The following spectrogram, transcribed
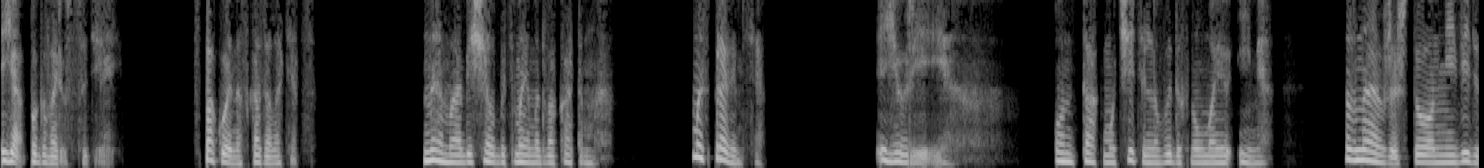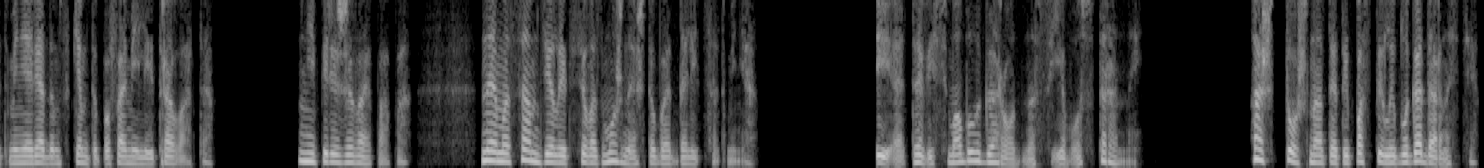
я поговорю с судьей. Спокойно сказал отец. Немо обещал быть моим адвокатом. Мы справимся. Юрий. Он так мучительно выдохнул мое имя. Знаю же, что он не видит меня рядом с кем-то по фамилии Травата. Не переживай, папа. Немо сам делает все возможное, чтобы отдалиться от меня. И это весьма благородно с его стороны. Аж тошно от этой постылой благодарности.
